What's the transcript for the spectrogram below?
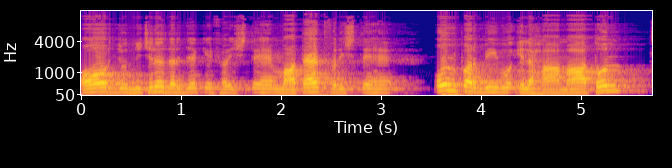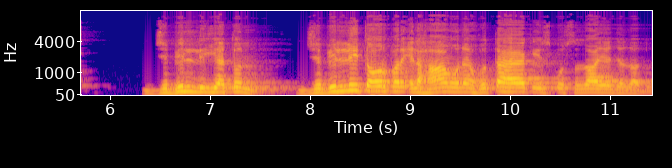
اور جو نچلے درجے کے فرشتے ہیں، ماتحت فرشتے ہیں، ان پر بھی وہ الہامات جبلیتن، جبلی طور پر الہام انہیں ہوتا ہے کہ اس کو سزا یا جزا دو۔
